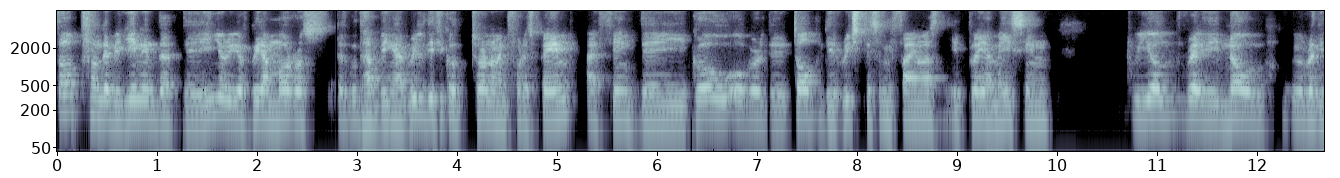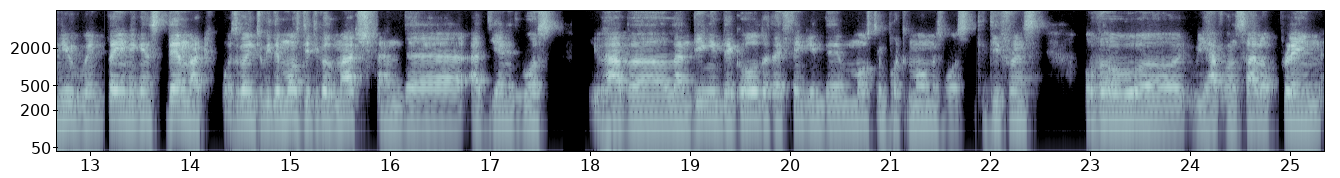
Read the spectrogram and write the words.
thought from the beginning that the injury of Viran Morros that would have been a really difficult tournament for Spain. I think they go over the top, they reach the semifinals, they play amazing. We already know, we already knew when playing against Denmark was going to be the most difficult match, and uh, at the end it was. You have uh, Landin in the goal that I think in the most important moments was the difference. Although uh, we have Gonzalo playing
